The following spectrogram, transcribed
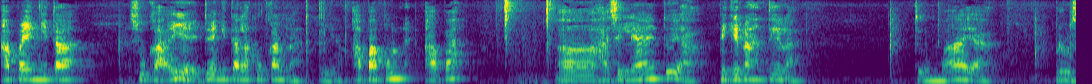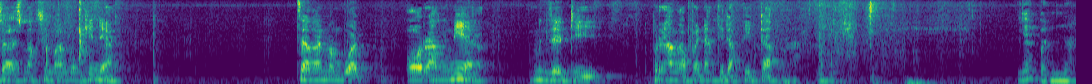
apa yang kita sukai ya itu yang kita lakukan lah. Iya. Apa pun apa eh, hasilnya itu ya pikir nanti lah. Cuma ya berusaha semaksimal mungkin ya jangan membuat orang ini ya menjadi beranggapan yang tidak tidak lah ya benar.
